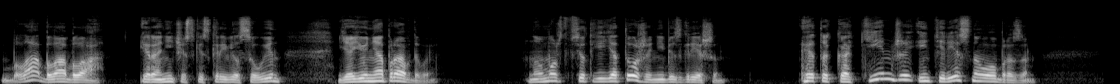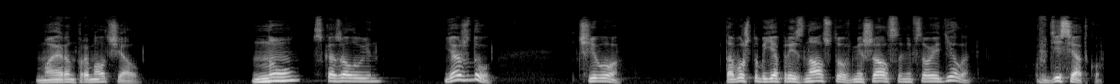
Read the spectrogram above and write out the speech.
Бла-бла-бла. Иронически скривился Уин. Я ее не оправдываю. Но, может, все-таки я тоже не безгрешен. Это каким же интересным образом? Майрон промолчал. «Ну», — сказал Уин, — «я жду». «Чего?» «Того, чтобы я признал, что вмешался не в свое дело?» «В десятку».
